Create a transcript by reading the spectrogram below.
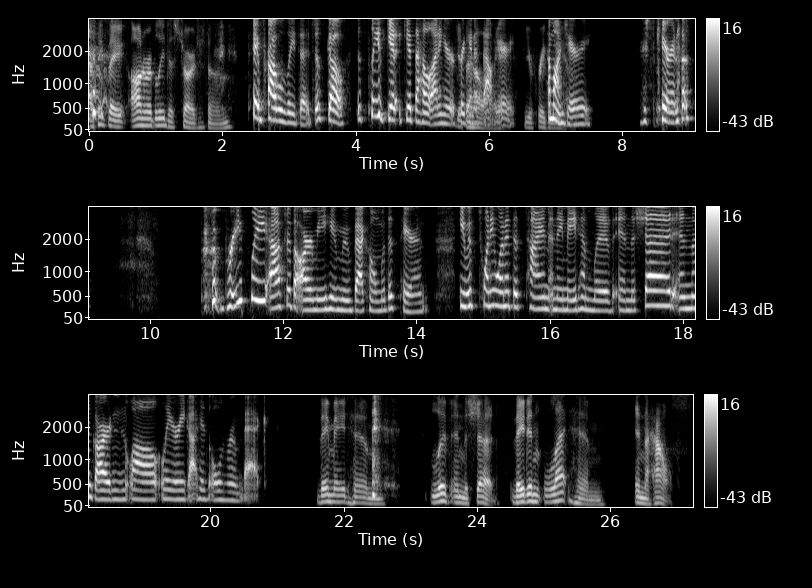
I think they honorably discharged him. they probably did. Just go. Just please get get the hell out of here, Get freaking us out. Jerry. You're freaking. Come on, out. Jerry. You're scaring us. Briefly after the army, he moved back home with his parents. He was 21 at this time, and they made him live in the shed in the garden while Larry got his old room back. They made him live in the shed. They didn't let him in the house.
